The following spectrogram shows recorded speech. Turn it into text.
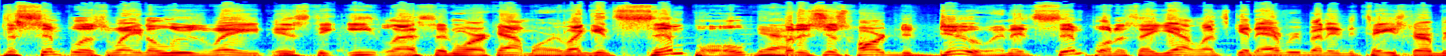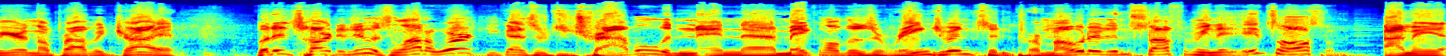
the simplest way to lose weight is to eat less and work out more. Like it's simple, Yeah. but it's just hard to do. And it's simple to say, yeah, let's get everybody to taste our beer, and they'll probably try it. But it's hard to do. It's a lot of work. You guys have to travel and, and uh, make all those arrangements and promote it and stuff. I mean, it, it's awesome. I mean,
